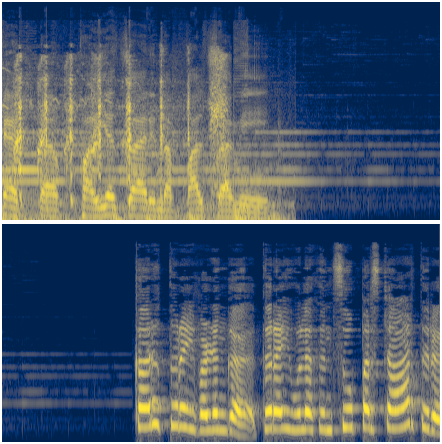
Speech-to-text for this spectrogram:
கெட்ட பையன் சார் இந்த பால்சாமி. கருத்துரை வழங்க திரை உலகின் சூப்பர் ஸ்டார் திரு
